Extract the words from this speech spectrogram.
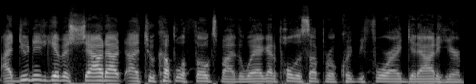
I do need to give a shout out uh, to a couple of folks, by the way. I got to pull this up real quick before I get out of here.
